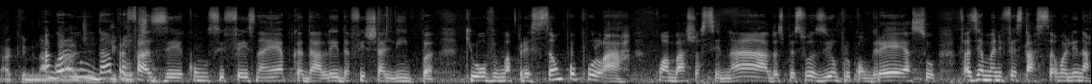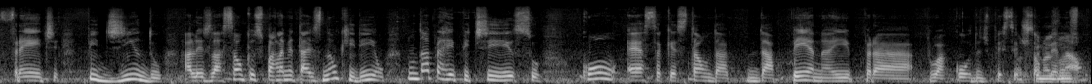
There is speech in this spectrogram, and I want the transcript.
à criminalidade. Agora não dá para fazer como se fez na época da lei da ficha limpa, que houve uma pressão popular com abaixo assinado, as pessoas iam para o Congresso, faziam manifestação ali na frente, pedindo a legislação que os parlamentares não queriam. Não dá para repetir isso com essa questão da, da pena aí para o acordo de persecução penal? Vamos,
